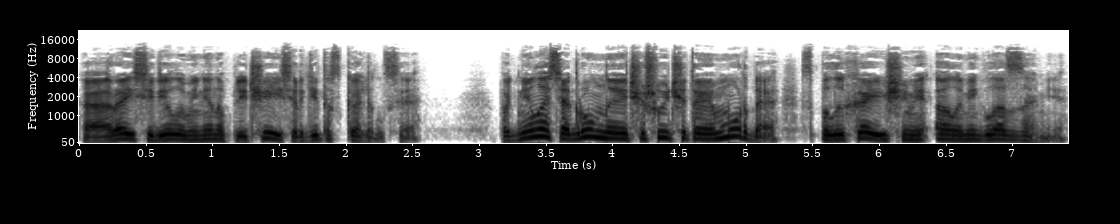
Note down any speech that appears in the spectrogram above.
а Рай сидел у меня на плече и сердито скалился. Поднялась огромная чешуйчатая морда с полыхающими алыми глазами.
